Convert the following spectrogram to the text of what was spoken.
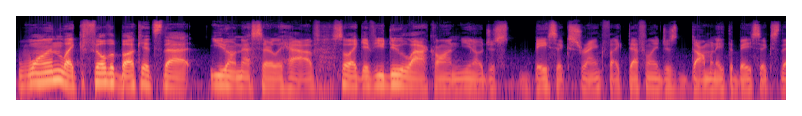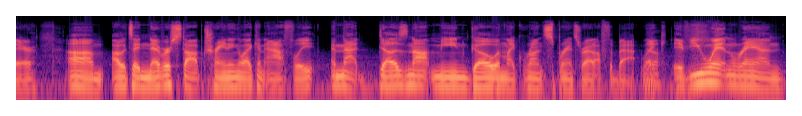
one like fill the buckets that you don't necessarily have. So like if you do lack on, you know, just basic strength, like definitely just dominate the basics there. Um, I would say never stop training like an athlete, and that does not mean go and like run sprints right off the bat. Like if you went and ran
